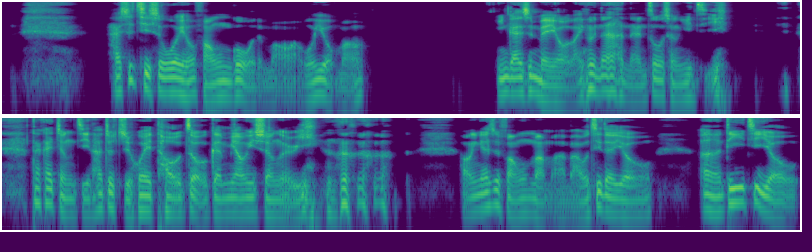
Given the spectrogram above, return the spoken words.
还是其实我也有访问过我的猫啊？我有吗？应该是没有了，因为那很难做成一集。大概整集它就只会逃走跟喵一声而已。好，应该是访问妈妈吧？我记得有，呃，第一季有，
